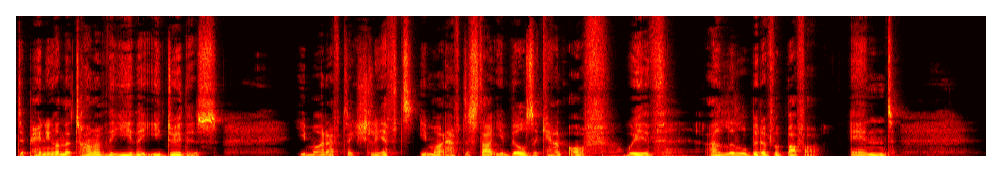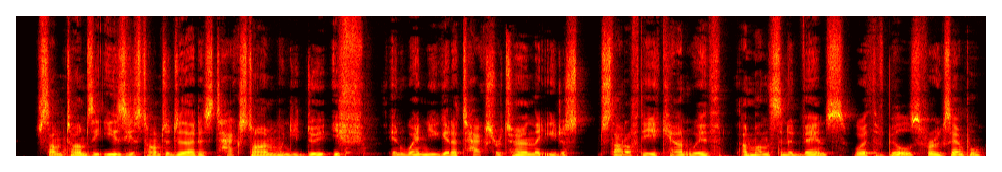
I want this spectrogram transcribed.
depending on the time of the year that you do this, you might have to actually have to, you might have to start your bills account off with a little bit of a buffer. And sometimes the easiest time to do that is tax time when you do if and when you get a tax return that you just start off the account with a month's in advance worth of bills, for example.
